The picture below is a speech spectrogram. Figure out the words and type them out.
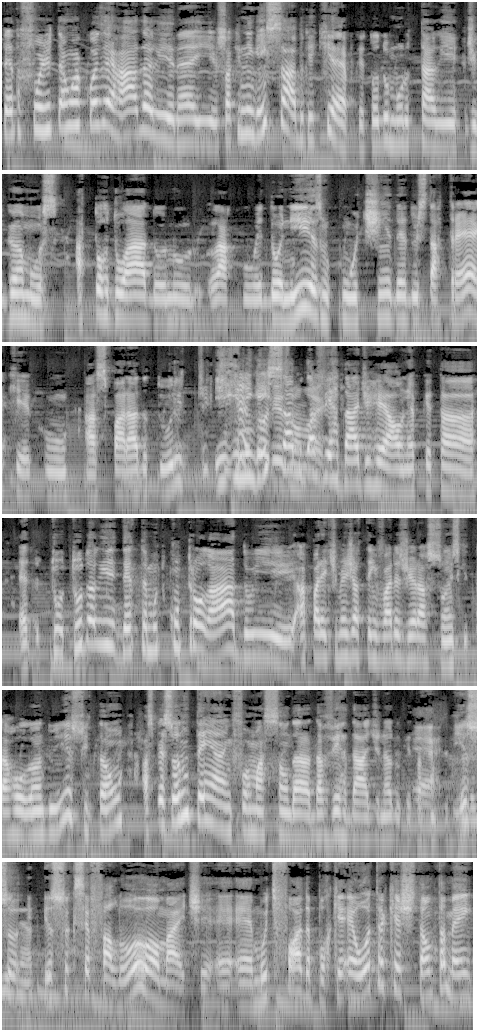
tenta fugir, tem alguma coisa errada ali, né? E, só que ninguém sabe o que, que é, porque todo mundo tá ali, digamos, atordoado no, lá com o hedonismo, com o Tinder do Star Trek, com as paradas tudo. E, que e é ninguém sabe da Mike? verdade real, né? Porque tá. é, tu- tudo ali dentro é muito controlado e aparentemente já tem várias gerações que tá rolando isso, então as pessoas não têm a informação da, da verdade, né? Do que tá É, acontecendo. isso, isso que você falou, Almighty, é, é muito foda, porque é outra questão também.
